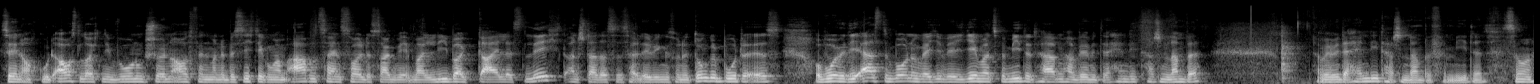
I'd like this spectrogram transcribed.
sehen auch gut aus, leuchten die Wohnung schön aus. Wenn man eine Besichtigung am Abend sein sollte, sagen wir immer lieber geiles Licht, anstatt dass es halt irgendwie so eine Dunkelbute ist. Obwohl wir die erste Wohnung, welche wir jemals vermietet haben, haben wir mit der Handytaschenlampe haben wir wieder Handy-Taschenlampe vermietet. So.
